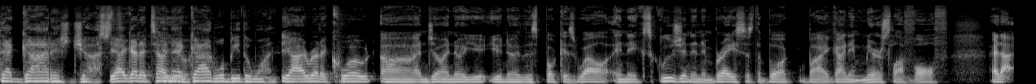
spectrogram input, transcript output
that God is just. Yeah, I gotta tell you. and you- that God will be the one. Yeah, I read a quote, uh, and Joe, I know you you know this book as well. And Exclusion and Embrace is the book by a guy named Miroslav Volf. And I,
